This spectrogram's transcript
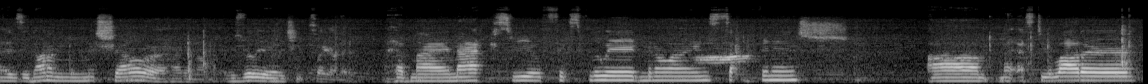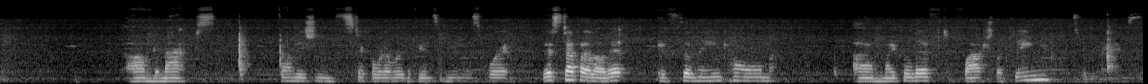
is it Donna Michelle or I don't know. It was really really cheap, so I got it. I have my MAC Studio Fix Fluid Mineralized Satin Finish. Um, my Estee Lauder. Um, the Max Foundation Stick or whatever the fancy name is for it. This stuff I love it. It's the Lancome um, Micro Lift Flash Lifting. It's really nice.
